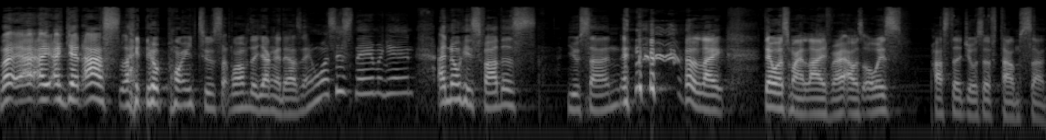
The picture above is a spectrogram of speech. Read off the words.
Like I, I get asked, like they'll point to one of the young adults and what's his name again? I know his father's your son. like that was my life, right? I was always Pastor Joseph Tam's son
